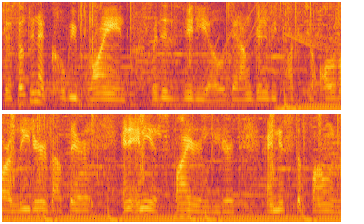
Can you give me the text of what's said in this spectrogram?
there's something that Kobe Bryant for this video that I'm going to be talking to all of our leaders out there and any aspiring leaders and it's the following.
